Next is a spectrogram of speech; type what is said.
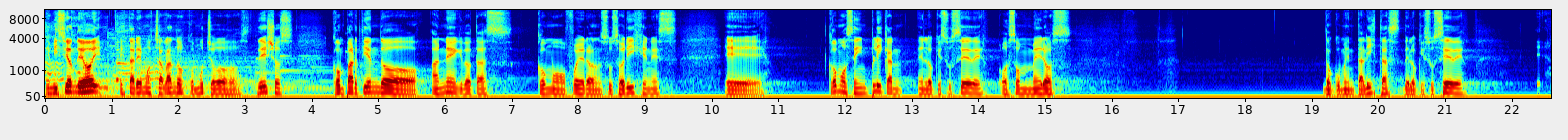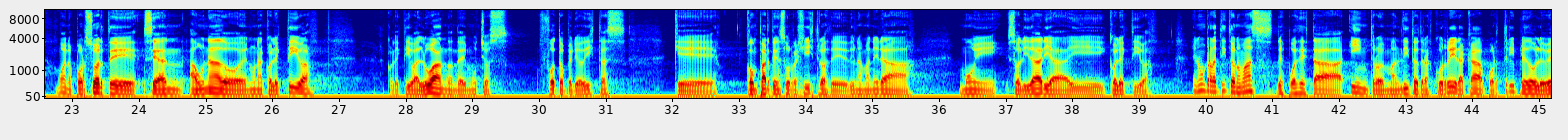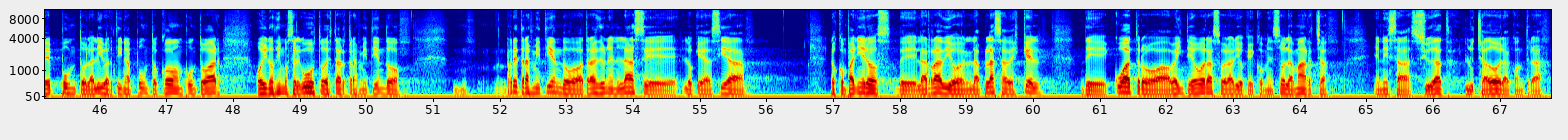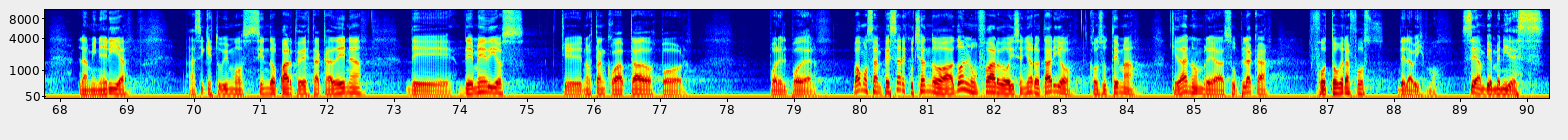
emisión de hoy estaremos charlando con muchos de ellos, compartiendo anécdotas, cómo fueron sus orígenes, eh, cómo se implican en lo que sucede o son meros documentalistas de lo que sucede. Eh, Bueno, por suerte se han aunado en una colectiva, colectiva Luan, donde hay muchos fotoperiodistas que comparten sus registros de, de una manera muy solidaria y colectiva. En un ratito nomás, después de esta intro en maldito transcurrir acá por www.lalibertina.com.ar, hoy nos dimos el gusto de estar transmitiendo, retransmitiendo a través de un enlace lo que hacía los compañeros de la radio en la plaza de Esquel, de 4 a 20 horas, horario que comenzó la marcha en esa ciudad luchadora contra la minería. Así que estuvimos siendo parte de esta cadena de, medios que no están coaptados por, por el poder. Vamos a empezar escuchando a Don Lunfardo y señor Otario con su tema que da nombre a su placa, Fotógrafos del Abismo. Sean bienvenidos.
